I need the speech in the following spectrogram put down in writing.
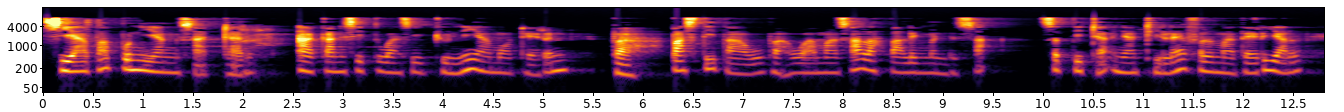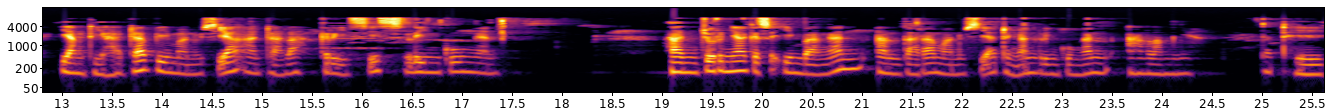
siapa pun yang sadar akan situasi dunia modern, bah, pasti tahu bahwa masalah paling mendesak setidaknya di level material yang dihadapi manusia adalah krisis lingkungan hancurnya keseimbangan antara manusia dengan lingkungan alamnya. Jadi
